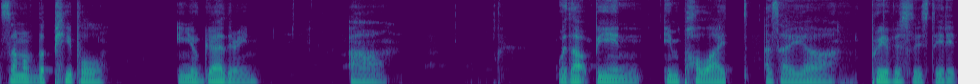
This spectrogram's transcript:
some of the people in your gathering um, without being impolite, as I uh, previously stated.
